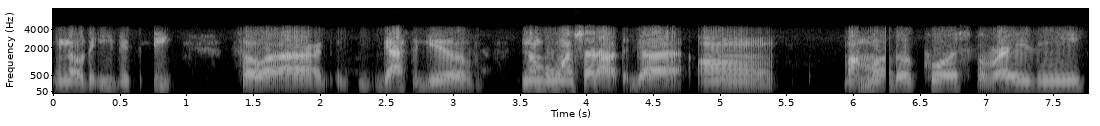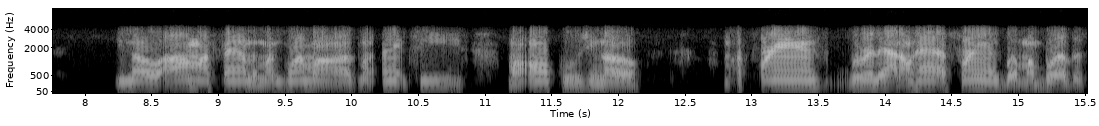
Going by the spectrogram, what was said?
You know, to even speak. So I got to give number one shout out to God. Um, my mother, of course, for raising me. You know, all my family, my grandmas, my aunties, my uncles. You know, my friends. Really, I don't have friends, but my brothers,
